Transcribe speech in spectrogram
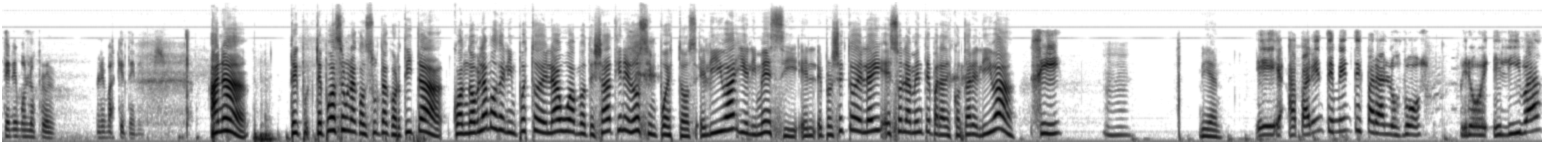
tenemos los problemas que tenemos. Ana, ¿te, puedo hacer una consulta cortita? Cuando hablamos del impuesto del agua embotellada, tiene dos impuestos, el IVA y el IMESI. ¿El, proyecto de ley es solamente para descontar el IVA? Sí. Bien. Eh, aparentemente es para los dos, pero el IVA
